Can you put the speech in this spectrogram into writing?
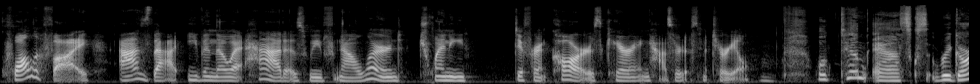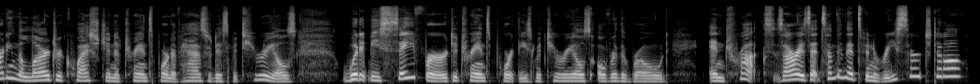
qualify as that, even though it had, as we've now learned, 20 different cars carrying hazardous material. Well, Tim asks regarding the larger question of transport of hazardous materials, would it be safer to transport these materials over the road in trucks? Zara, is that something that's been researched at all?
